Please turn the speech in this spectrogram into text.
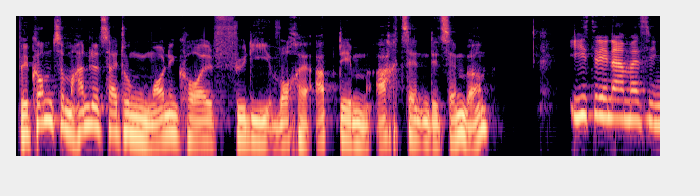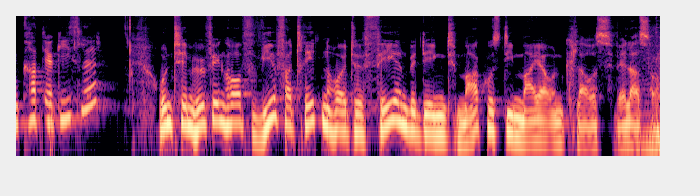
Willkommen zum Handelszeitung Morning Call für die Woche ab dem 18. Dezember. Unsere Namen sind Katja Giesler und Tim Höfinghoff. Wir vertreten heute ferienbedingt Markus Diemeyer und Klaus Wellershoff.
